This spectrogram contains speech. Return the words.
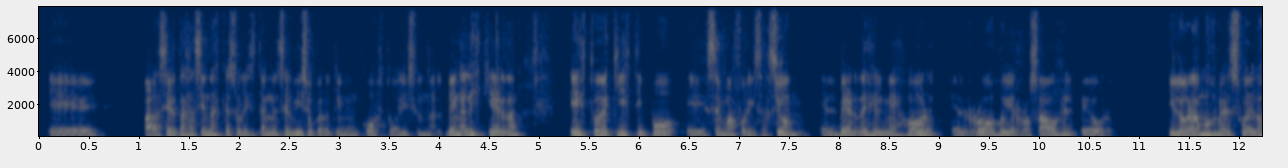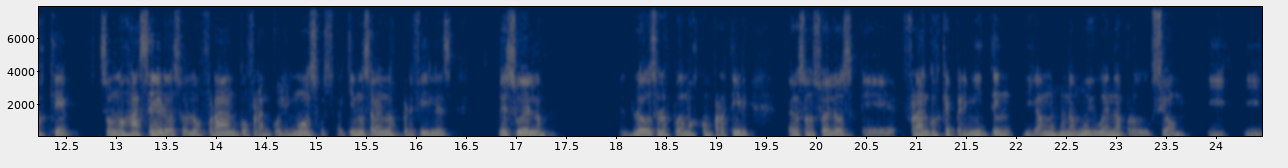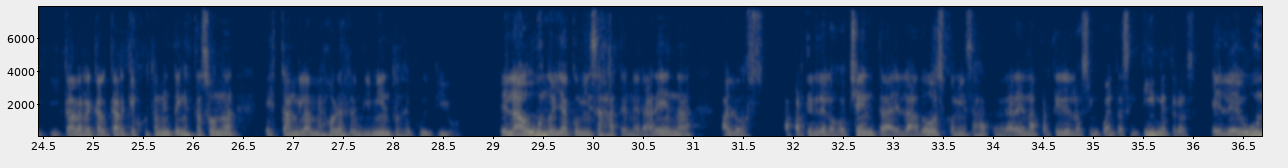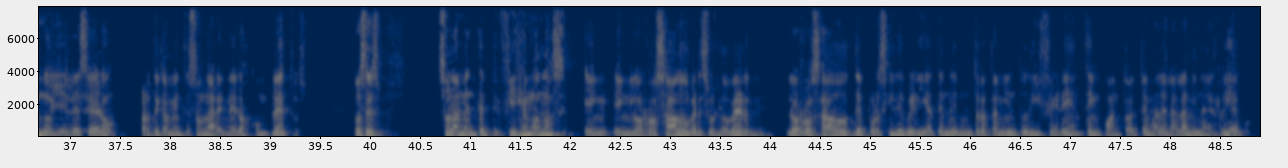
eh, para ciertas haciendas que solicitan el servicio, pero tiene un costo adicional. Ven a la izquierda, esto de aquí es tipo semaforización. El verde es el mejor, el rojo y el rosado es el peor. Y logramos ver suelos que son los aceros, suelos franco, francolimosos. Aquí no salen los perfiles de suelo, luego se los podemos compartir, pero son suelos eh, francos que permiten, digamos, una muy buena producción. Y, cabe recalcar que justamente en esta zona están los mejores rendimientos de cultivo. El A1 ya comienzas a tener arena a, los, a partir de los 80, el A2 comienzas a tener arena a partir de los 50 centímetros, el E1 y el E0 prácticamente son areneros completos. Entonces, Solamente fijémonos en, lo rosado versus lo verde. Lo rosado de por sí debería tener un tratamiento diferente en cuanto al tema de la lámina de riego.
